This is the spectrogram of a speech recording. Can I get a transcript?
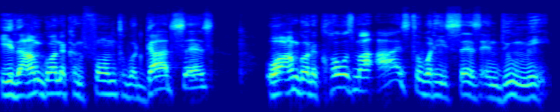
Either I'm going to conform to what God says, or I'm going to close my eyes to what He says and do me.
